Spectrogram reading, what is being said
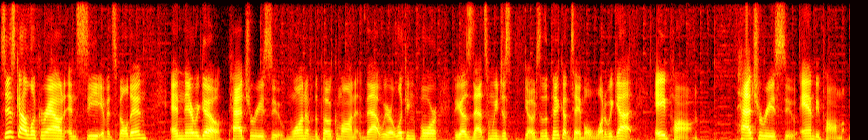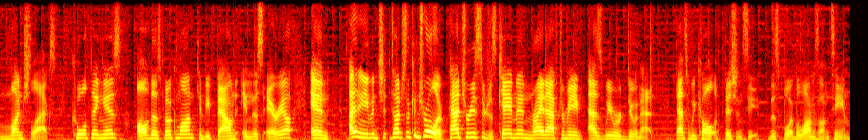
So you just gotta look around and see if it's filled in. And there we go, Pachirisu, one of the Pokemon that we are looking for, because that's when we just go to the pickup table. What do we got? Aipom, Pachirisu, Ambipom, Munchlax. Cool thing is, all of those Pokemon can be found in this area, and I didn't even touch the controller. Pachirisu just came in right after me as we were doing that. That's what we call efficiency. This boy belongs on team.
